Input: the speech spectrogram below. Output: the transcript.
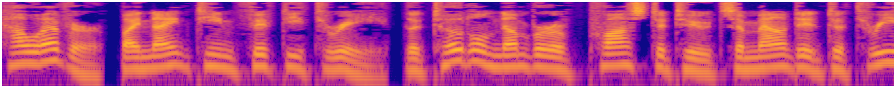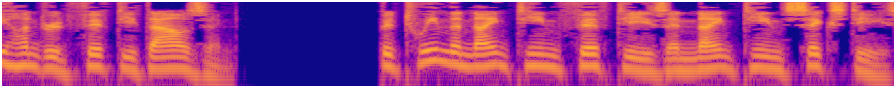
However, by 1953, the total number of prostitutes amounted to 350,000. Between the 1950s and 1960s,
